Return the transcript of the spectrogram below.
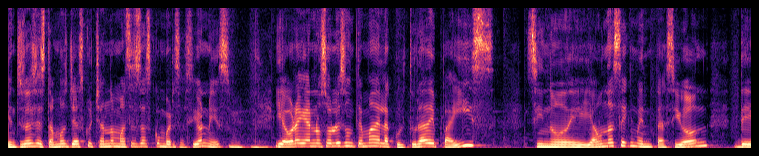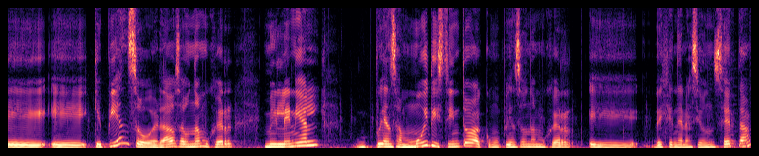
entonces estamos ya escuchando más esas conversaciones. Y ahora ya no solo es un tema de la cultura de país, sino de ya una segmentación de eh, qué pienso, ¿verdad? O sea, una mujer millennial piensa muy distinto a como piensa una mujer eh, de generación Z.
